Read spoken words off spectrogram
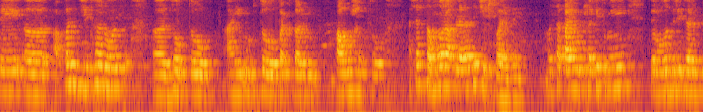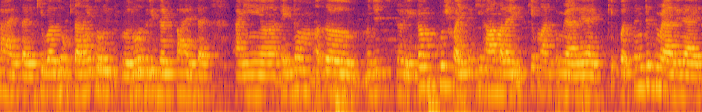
ते आपण जिथं रोज झोपतो आणि उठतो पटकन पाहू शकतो अशा समोर आपल्याला ते चिटकवायचं मग सकाळी उठलं की तुम्ही ते रोज रिझल्ट पाहायचा आहे किंवा झोपतानाही तो रोज रिझल्ट पाहायचा आहे. आणि एकदम असं म्हणजे एकदम खुश व्हायचं की हा मला इतके मार्क मिळाले आहेत इतके पर्सेंटेज मिळालेले आहेत.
